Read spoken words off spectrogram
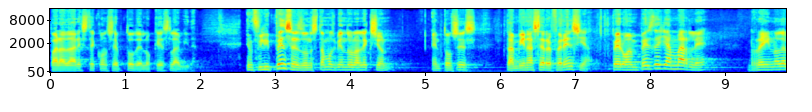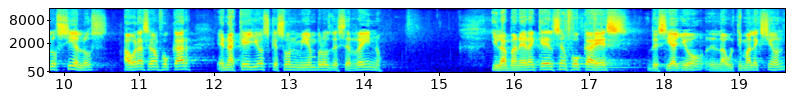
para dar este concepto de lo que es la vida. En Filipenses, donde estamos viendo la lección, entonces también hace referencia, pero en vez de llamarle reino de los cielos, ahora se va a enfocar en aquellos que son miembros de ese reino. Y la manera en que él se enfoca es, decía yo en la última lección,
